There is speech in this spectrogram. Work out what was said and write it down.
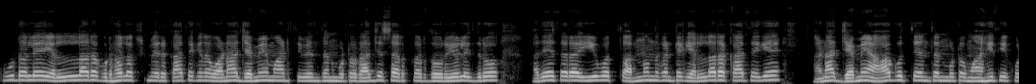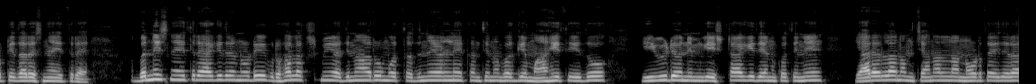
ಕೂಡಲೇ ಎಲ್ಲರ ಗೃಹಲಕ್ಷ್ಮಿಯರ ಖಾತೆಗೆ ನಾವು ಹಣ ಜಮೆ ಮಾಡ್ತೀವಿ ಅಂತ ಅಂದ್ಬಿಟ್ಟು ರಾಜ್ಯ ಸರ್ಕಾರದವ್ರು ಹೇಳಿದರು. ಅದೇ ಥರ ಇವತ್ತು ಹನ್ನೊಂದು ಗಂಟೆಗೆ ಎಲ್ಲರ ಖಾತೆಗೆ ಹಣ ಜಮೆ ಆಗುತ್ತೆ ಅಂತ ಅಂದ್ಬಿಟ್ಟು ಮಾಹಿತಿ ಕೊಟ್ಟಿದ್ದಾರೆ ಸ್ನೇಹಿತರೆ. ಬನ್ನಿ ಸ್ನೇಹಿತರೆ ಆಗಿದ್ರೆ ನೋಡಿ ಗೃಹಲಕ್ಷ್ಮಿ ಹದಿನಾರು ಮತ್ತು ಹದಿನೇಳನೇ ಕಂತಿನ ಬಗ್ಗೆ ಮಾಹಿತಿ ಇದು. ಈ ವಿಡಿಯೋ ನಿಮಗೆ ಇಷ್ಟ ಆಗಿದೆ ಅನ್ಕೋತೀನಿ. ಯಾರೆಲ್ಲ ನಮ್ಮ ಚಾನಲ್ನ ನೋಡ್ತಾ ಇದ್ದೀರಾ,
